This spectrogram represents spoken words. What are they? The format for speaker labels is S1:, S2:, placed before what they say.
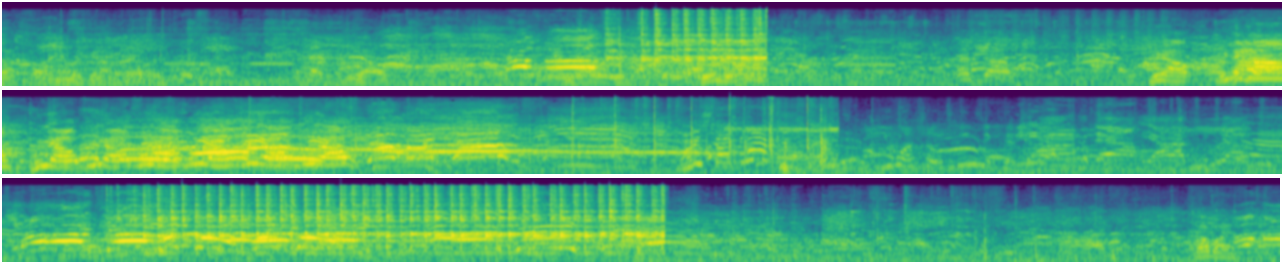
S1: That's all I'm looking at, really.
S2: Let's go.
S1: We out. We out. We out. We out. We out. We out. We out. We out. Why is that blocking?
S3: You want your team to catch
S1: it. Go,
S2: go,
S1: go. Bye, -bye.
